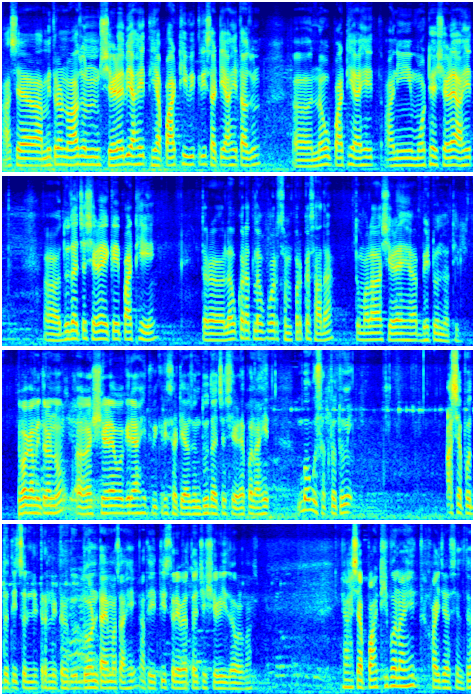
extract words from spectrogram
अशा मित्रांनो अजून शेळ्या बी आहेत. ह्या पाठी विक्रीसाठी आहेत अजून. नऊ पाठी आहेत आणि मोठ्या शेळ्या आहेत. दुधाच्या शेळ्या एकही पाठी आहे. तर लवकरात लवकर संपर्क साधा. तुम्हाला शेळ्या ह्या भेटून जातील. बघा मित्रांनो शेळ्या वगैरे आहेत विक्रीसाठी. अजून दुधाच्या शेळ्या पण आहेत. बघू शकता तुम्ही. अशा पद्धतीचं लिटर लिटर दूध दोन टायमच आहे. आता ही तिसऱ्या व्याताची शेळी जवळपास. ह्या अशा पाठी पण आहेत. पाहिजे असेल तर.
